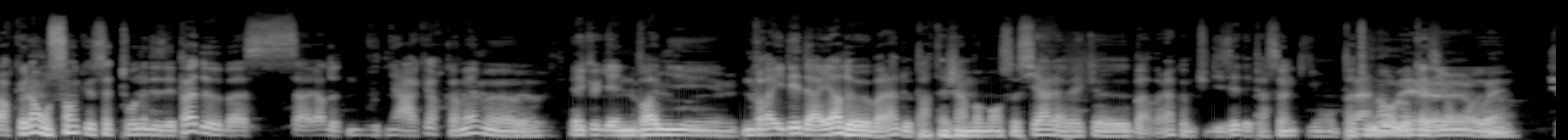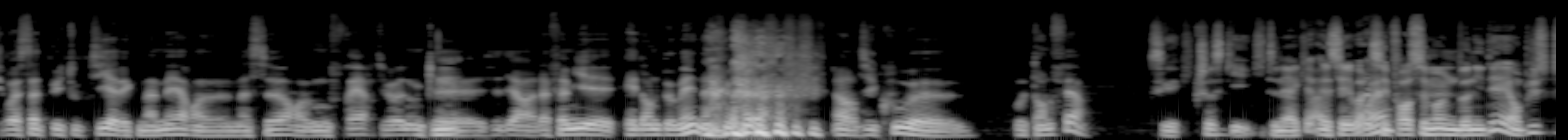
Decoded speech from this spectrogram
Alors que là on sent que cette tournée des EHPAD euh, bah ça a l'air de vous tenir à cœur quand même euh, Ouais, et qu'il y a une vraie une vraie idée derrière de voilà de partager un moment social avec euh, bah voilà comme tu disais des personnes qui ont pas Bah toujours l'occasion euh, euh, ouais. Je vois ça depuis tout petit avec ma mère euh, ma sœur euh, mon frère tu vois donc Mm. euh, je veux dire la famille est, est dans le domaine alors du coup euh, autant le faire c'est quelque chose qui, qui tenait à cœur et c'est voilà Ouais. c'est forcément une bonne idée et en plus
